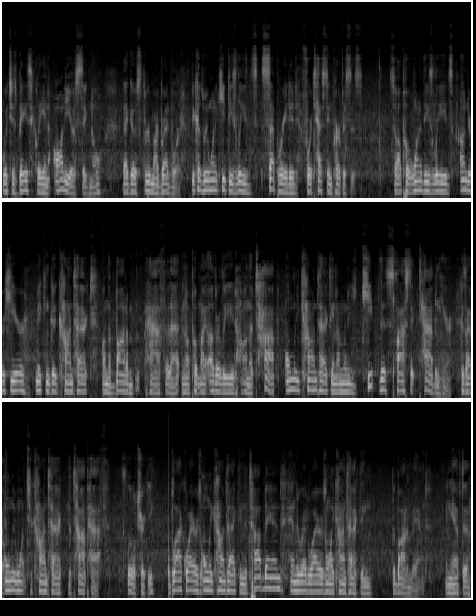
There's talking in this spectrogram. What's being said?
which is basically an audio signal that goes through my breadboard because we want to keep these leads separated for testing purposes. So I'll put one of these leads under here, making good contact on the bottom half of that, and I'll put my other lead on the top, only contacting, I'm going to keep this plastic tab in here because I only want to contact the top half. It's a little tricky. The black wire is only contacting the top band, and the red wire is only contacting the bottom band. And you have to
